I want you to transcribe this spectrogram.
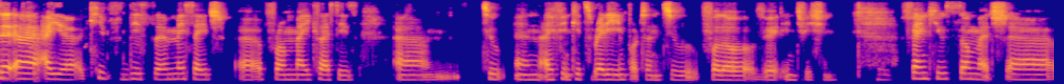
uh, I uh, keep this uh, message uh, from my classes um, too, and I think it's really important to follow the intuition. Thank you so much, uh,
